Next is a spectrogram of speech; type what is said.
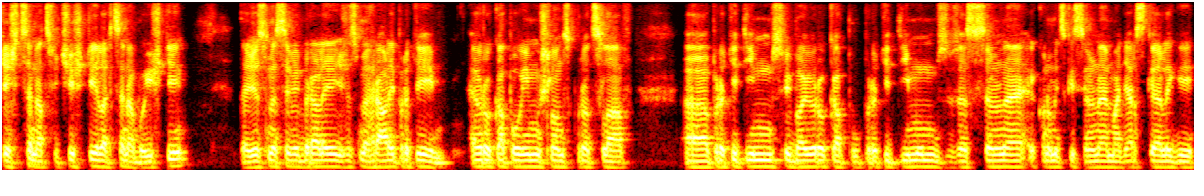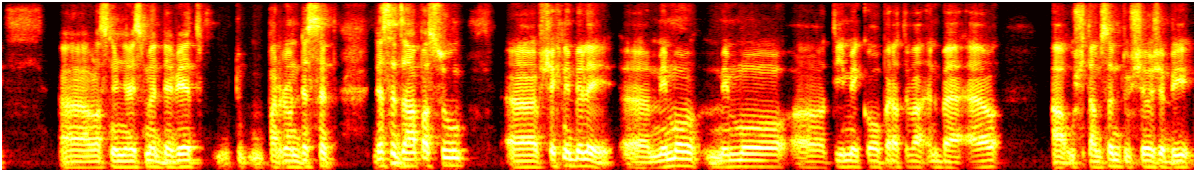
těžce na cvičišti, lehce na bojišti, takže jsme si vybrali, že jsme hráli proti Eurocupovému Šlonsk Wroclaw, proti týmům z FIBA Eurocupu, proti týmům ze silné, ekonomicky silné maďarské ligy. Vlastně měli jsme devět, pardon, deset, deset zápasů, všechny byly mimo, mimo týmy kooperativa NBL a už tam jsem tušil, že by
